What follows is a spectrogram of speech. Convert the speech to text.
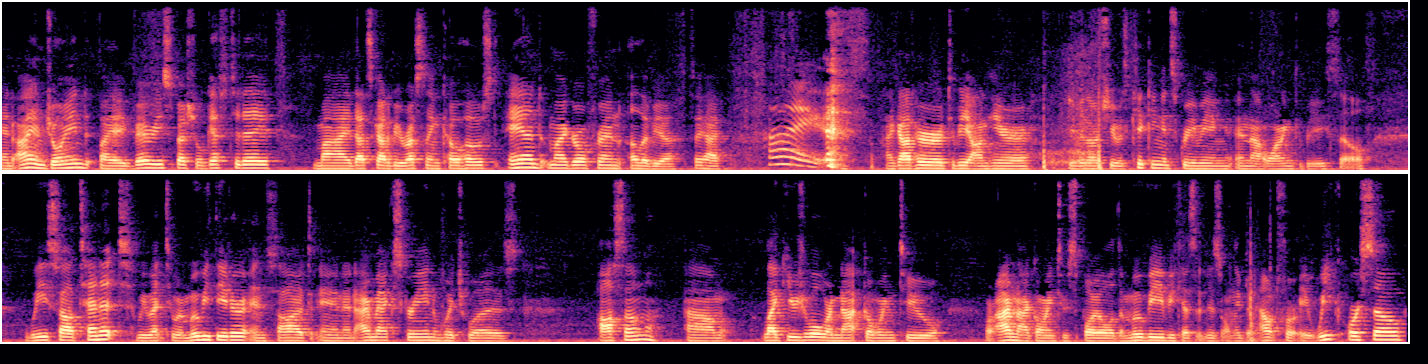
And I am joined by a very special guest today, my That's Gotta Be Wrestling co host, and my girlfriend Olivia. Say hi. Hi. I got her to be on here, even though she was kicking and screaming and not wanting to be. So we saw Tenet. We went to a movie theater and saw it in an IMAX screen, which was awesome. Um, like usual, we're not going to, or I'm not going to spoil the movie because it has only been out for a week or so.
